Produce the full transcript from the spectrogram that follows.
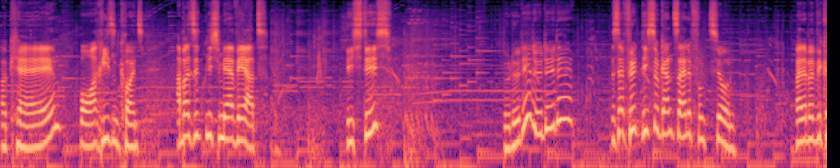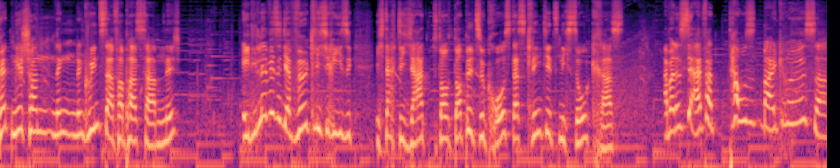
Okay. Boah, Riesencoins aber sind nicht mehr wert. Wichtig. Das erfüllt nicht so ganz seine Funktion. Weil aber wir könnten hier schon einen, Green Star verpasst haben, nicht? Ey, die Level sind ja wirklich riesig. Ich dachte, ja, doch doppelt so groß. Das klingt jetzt nicht so krass. Aber das ist ja einfach tausendmal größer.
